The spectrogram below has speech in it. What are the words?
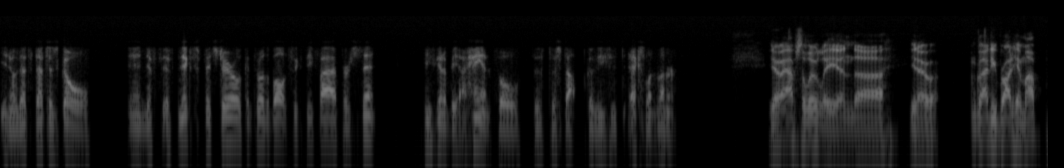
you know, that's, that's his goal. And if, if Nick Fitzgerald can throw the ball at 65%, he's going to be a handful to, to stop because he's an excellent runner. You know, absolutely. And, uh, you know, I'm glad you brought him up.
